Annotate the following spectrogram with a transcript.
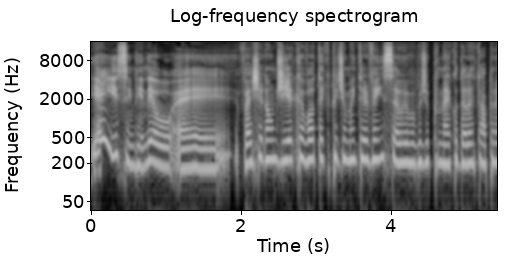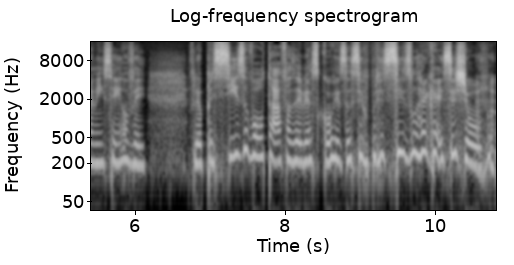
E é isso, entendeu? É, vai chegar um dia que eu vou ter que pedir uma intervenção eu vou pedir pro Neco deletar pra mim sem eu ver. Falei, eu preciso voltar a fazer minhas coisas, eu preciso largar esse jogo.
